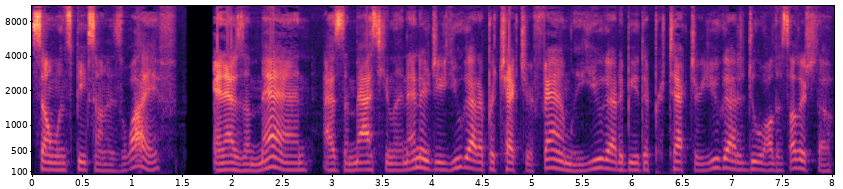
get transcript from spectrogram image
someone speaks on his wife. And as a man, as the masculine energy, you got to protect your family. You got to be the protector. You got to do all this other stuff.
